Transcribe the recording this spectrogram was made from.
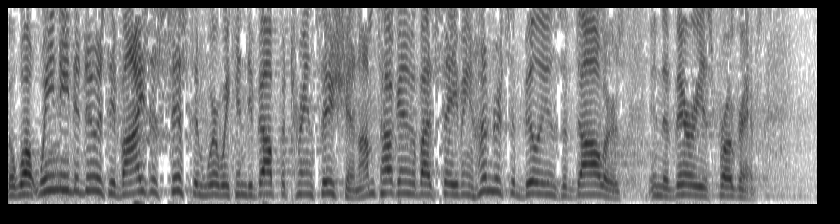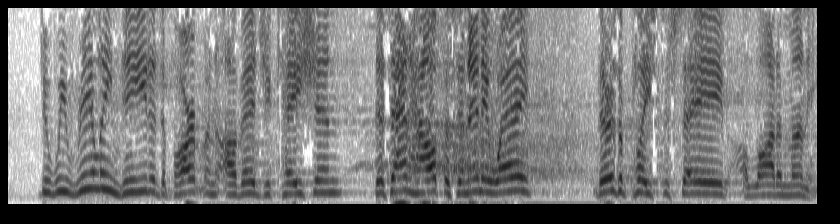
But what we need to do is devise a system where we can develop a transition. I'm talking about saving hundreds of billions of dollars in the various programs. Do we really need a Department of Education? Does that help us in any way? There's a place to save a lot of money.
